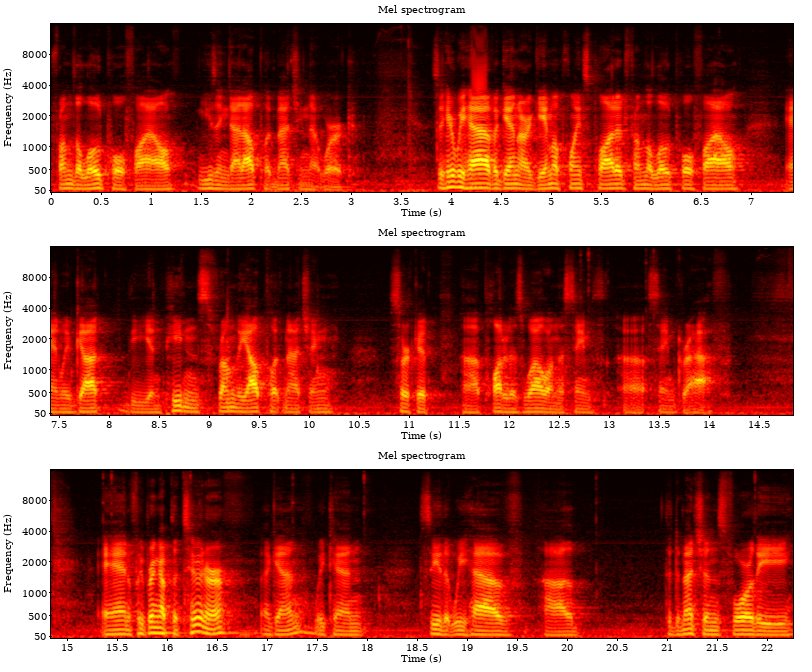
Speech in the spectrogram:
from the load pull file using that output matching network. So here we have, again, our gamma points plotted from the load pull file, and we've got the impedance from the output matching circuit uh, plotted as well on the same, uh, same graph. And if we bring up the tuner, again, we can see that we have uh, the dimensions for the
